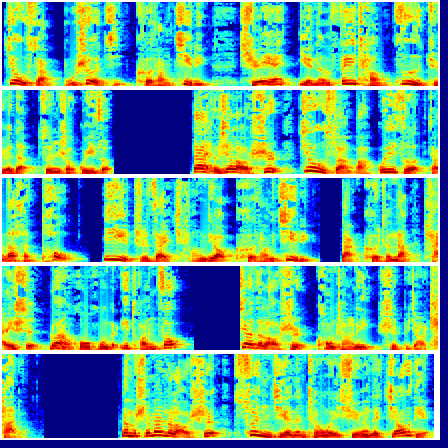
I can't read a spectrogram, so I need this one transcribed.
就算不涉及课堂纪律，学员也能非常自觉地遵守规则。但有些老师就算把规则讲得很透，一直在强调课堂纪律，但课程呢还是乱哄哄的一团糟。这样的老师控场力是比较差的。那么，什么样的老师瞬间能成为学员的焦点，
